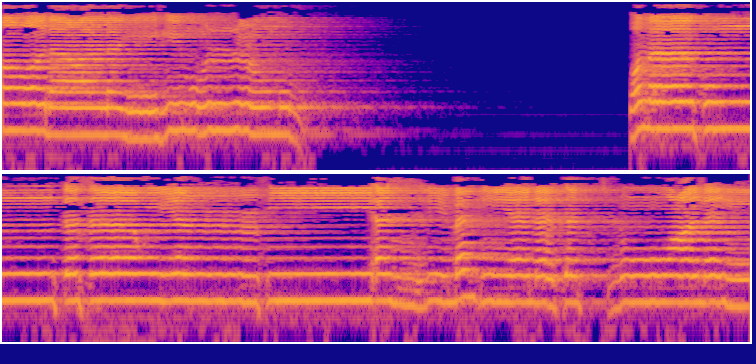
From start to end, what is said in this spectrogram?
طال عليهم العمر وما كنت ساويا في أهل مدين تتلو عليه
